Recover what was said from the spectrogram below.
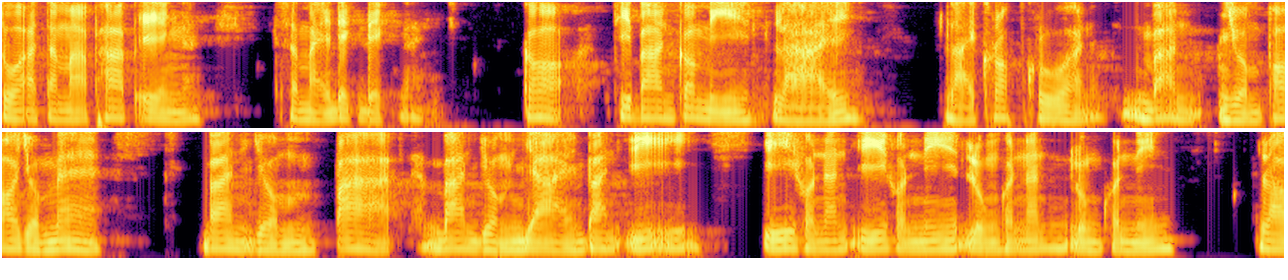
ตัวอาตมาภาพเองนะสมัยเด็กๆนะก็ที่บ้านก็มีหลายหลายครอบครัวนะบ้านโยมพ่อโยมแม่ บ้านโยมป้า บ้านโยมยาย บ้านอีอีคนนั้นอีคนนี้ ลุงคนนั้นลุงคนนี้ เรา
